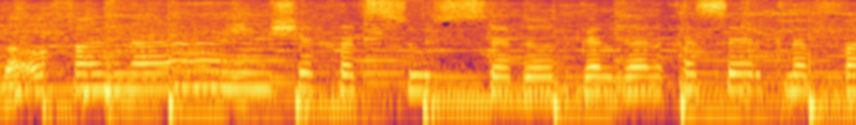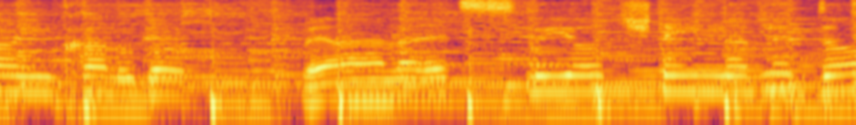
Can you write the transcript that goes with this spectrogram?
באופניים שחצו שדות גלגל חסר כנפיים חלודות ועל העץ תלויות שתי נדנדות.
